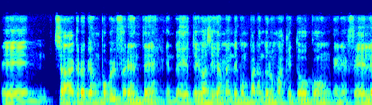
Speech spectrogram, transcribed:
eh, o sea, creo que es un poco diferente, entonces yo estoy básicamente comparándolo más que todo con NFL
